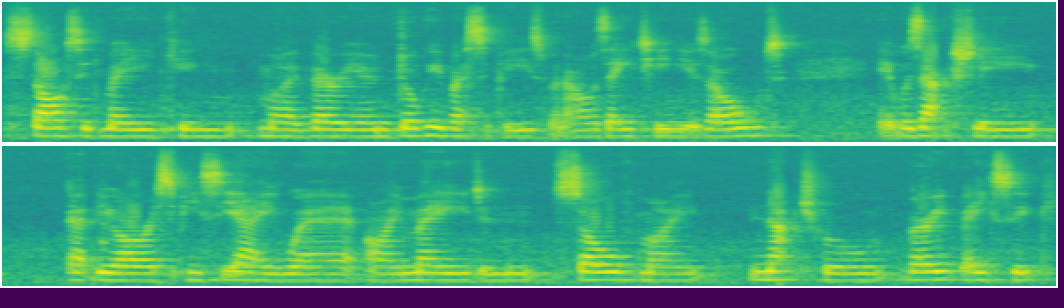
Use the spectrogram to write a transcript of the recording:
started making my very own doggy recipes when I was 18 years old. It was actually at the RSPCA where I made and sold my natural, very basic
